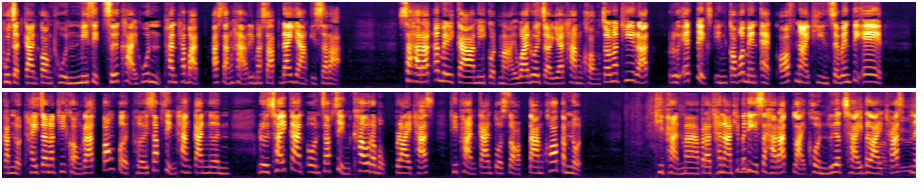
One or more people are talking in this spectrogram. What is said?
ผู้จัดการกองทุนมีสิทธิ์ซื้อขายหุ้น พันธบัตรอสังหาริมทรัพย์ได้อย่างอิสระ สหรัฐอเมริกามีกฎหมายว่าด้วยจริยธรรมของเจ้าหน้าที่รัฐ หรือ Ethics in Government Act of 1978กำหนดให้เจ้าหน้าที่ของรัฐต้องเปิดเผยทรัพย์สินทางการเงิน หรือใช้การโอนทรัพย์สินเข้าระบบ blind trust ที่ผ่านการตรวจสอบตามข้อกำหนด ที่ผ่านมาประธานาธิบดีสหรัฐหลายคนเลือกใช้ blind trust ใน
